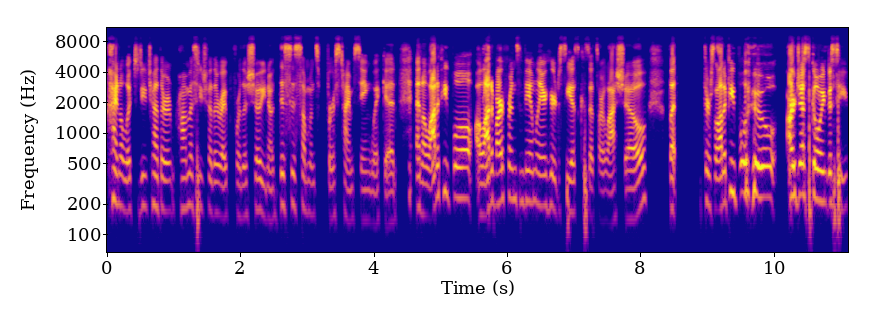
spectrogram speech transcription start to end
kind of looked at each other and promised each other right before the show, you know, this is someone's first time seeing Wicked. And a lot of people, a lot of our friends and family are here to see us because that's our last show. But there's a lot of people who are just going to see,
